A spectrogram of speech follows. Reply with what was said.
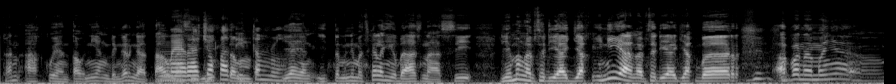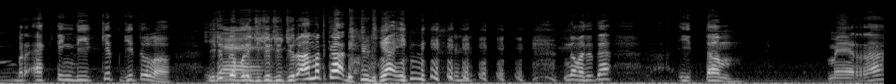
kan aku yang tahu ini yang denger nggak tahu Merah nasi coklat hitam. hitam loh. Iya yang hitam ini masih kan lagi ngebahas nasi. Dia mah nggak bisa diajak ini ya nggak bisa diajak ber apa namanya berakting dikit gitu loh. Hidup nggak Iya. boleh jujur-jujur amat kak di dunia ini. nggak maksudnya hitam, merah,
